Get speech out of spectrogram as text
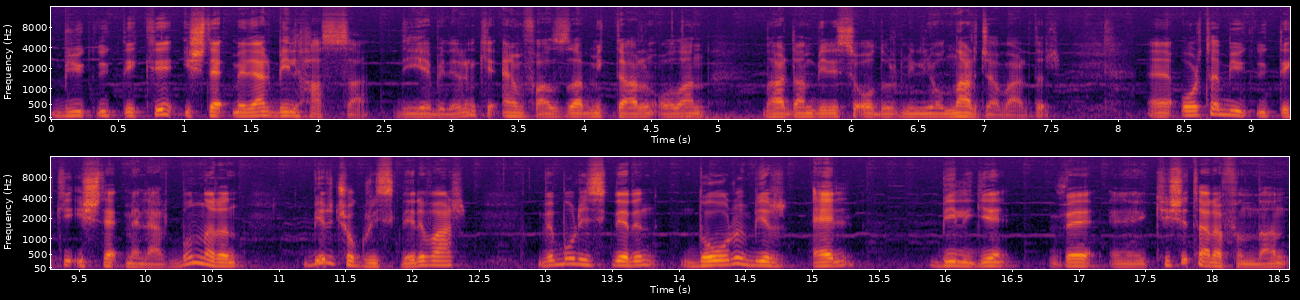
büyüklükteki işletmeler bilhassa diyebilirim ki en fazla miktarın olanlardan birisi odur. Milyonlarca vardır. E, orta büyüklükteki işletmeler bunların birçok riskleri var ve bu risklerin doğru bir el, bilgi ve e, kişi tarafından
